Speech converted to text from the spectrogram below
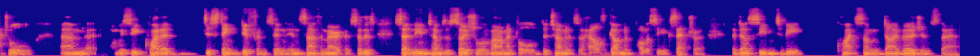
at all. Um, we see quite a distinct difference in, in South America. So there's certainly in terms of social, environmental determinants of health, government policy, etc., there does seem to be quite some divergence there.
